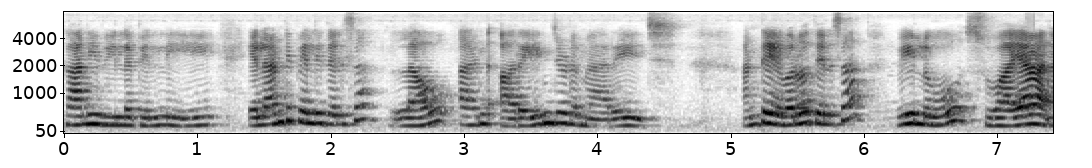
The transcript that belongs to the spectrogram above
కానీ వీళ్ళ పెళ్ళి ఎలాంటి పెళ్ళి తెలుసా? లవ్ అండ్ అరేంజ్డ్ మ్యారేజ్ అంటే ఎవరో తెలుసా? వీళ్ళు స్వయాన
